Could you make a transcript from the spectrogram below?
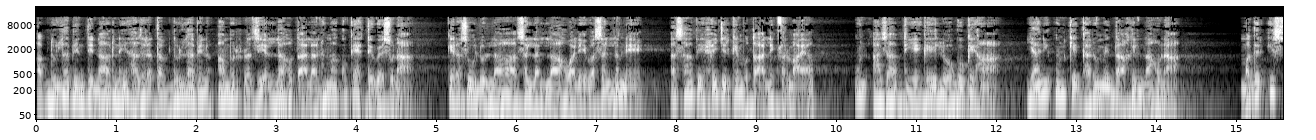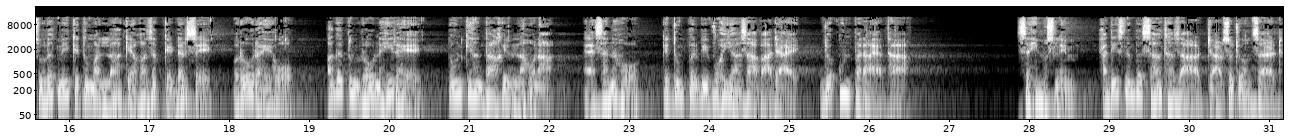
عبداللہ بن دینار نے حضرت عبداللہ بن عمر رضی اللہ تعالیٰ عنہ کو کہتے ہوئے سنا کہ رسول اللہ صلی اللہ علیہ وسلم نے اصحاب حجر کے متعلق فرمایا، ان عذاب دیے گئے لوگوں کے ہاں یعنی ان کے گھروں میں داخل نہ ہونا۔ مگر اس صورت میں کہ تم اللہ کے غضب کے ڈر سے رو رہے ہو، اگر تم رو نہیں رہے تو ان کے ہاں داخل نہ ہونا۔ ایسا نہ ہو کہ تم پر بھی وہی عذاب آ جائے جو ان پر آیا تھا۔ صحیح مسلم۔ حدیث نمبر سات ہزار چار سو چونسٹھ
